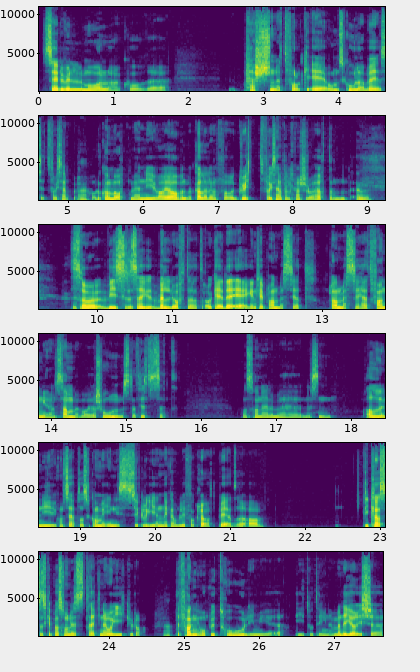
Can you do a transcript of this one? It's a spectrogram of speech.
så er du vil måle hvor eh, passionate folk er om skolearbeidet sitt, f.eks. Og du kommer opp med en ny variabel og kaller den for grit, f.eks. Kanskje du har hørt den? Mm. Så viser det seg veldig ofte at ok, det er egentlig planmessighet. Planmessighet fanger den samme variasjonen statistisk sett. Og sånn er det med nesten alle nye konsepter som kommer inn i psykologien. Det kan bli forklart bedre av de klassiske personlighetstrekkene og IQ, da. Det fanger opp utrolig mye, de to tingene. Men det gjør ikke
